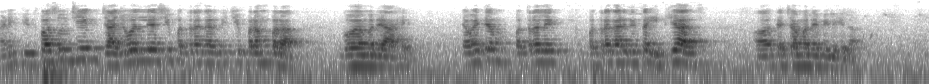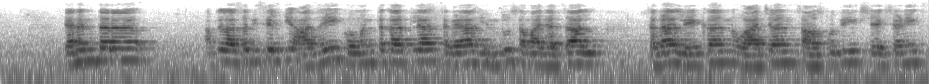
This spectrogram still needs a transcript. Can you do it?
आणि तिथपासूनची एक जाज्वल्य अशी पत्रकारितेची परंपरा गोव्यामध्ये आहे. त्यामुळे त्या पत्रलेख पत्रकारितेचा इतिहास त्याच्यामध्ये मी लिहिला. त्यानंतर आपल्याला असं दिसेल की आजही गोमंतकातल्या सगळ्या हिंदू समाजाचा सगळा लेखन वाचन सांस्कृतिक शैक्षणिक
